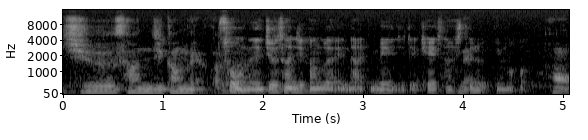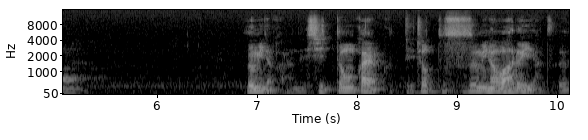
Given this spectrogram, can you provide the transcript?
13時間ぐらいかかる。そうね13時間ぐらいなイメージで計算してる、今は。ああ。海だからねシットンカヤックってちょっと進みの悪いやつ。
